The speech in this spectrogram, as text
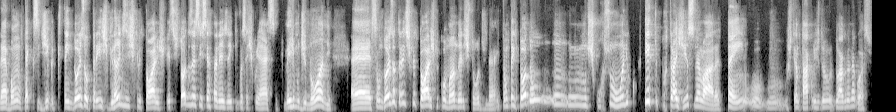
né? É bom até que se diga que tem dois ou três grandes escritórios, esses todos esses sertanejos aí que vocês conhecem, mesmo de nome, é, são dois ou três escritórios que comandam eles todos, né? Então tem todo um, um, um discurso único e que por trás disso, né, Laura, tem o, o, os tentáculos do, do agronegócio.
